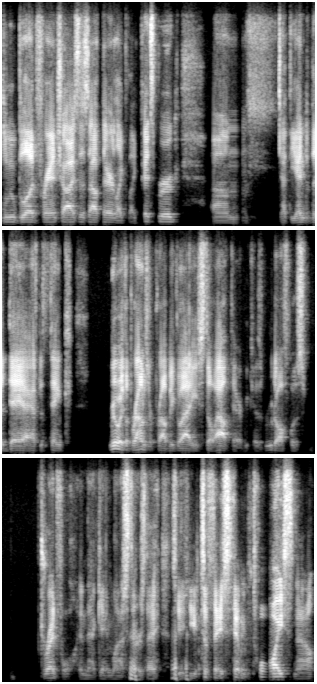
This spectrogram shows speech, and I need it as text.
blue blood franchises out there like like Pittsburgh. Um, at the end of the day, I have to think really the Browns are probably glad he's still out there because Rudolph was dreadful in that game last Thursday. So you, get to face him twice now.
